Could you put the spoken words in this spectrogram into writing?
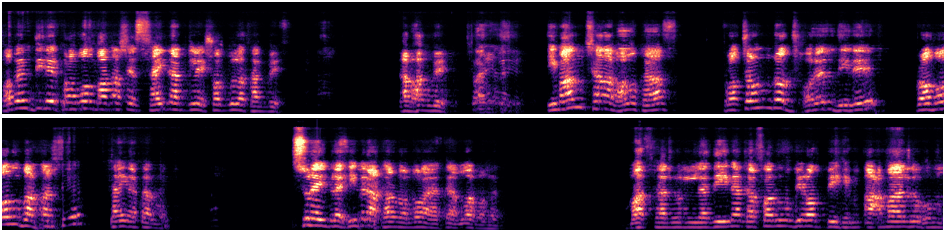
ঝড়ের দিনে প্রবল বাতাসে ছাই রাখলে সবগুলা থাকবে। না ভাঙবে? ইমান ছাড়া ভালো কাজ প্রচণ্ড ঝড়ের দিনে প্রবল বাতাসে ছাই রাখার মতো। সূরা ইব্রাহিমের 18 নম্বর আয়াতে আল্লাহ বলেন مثل الذين كفروا بربهم أعمالهم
